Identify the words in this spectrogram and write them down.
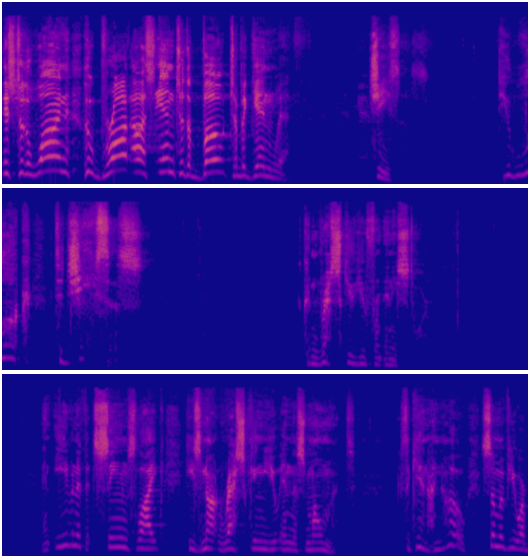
is to the one who brought us into the boat to begin with Jesus. Do you look to Jesus who can rescue you from any storm? And even if it seems like he's not rescuing you in this moment, because again, I know some of you are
